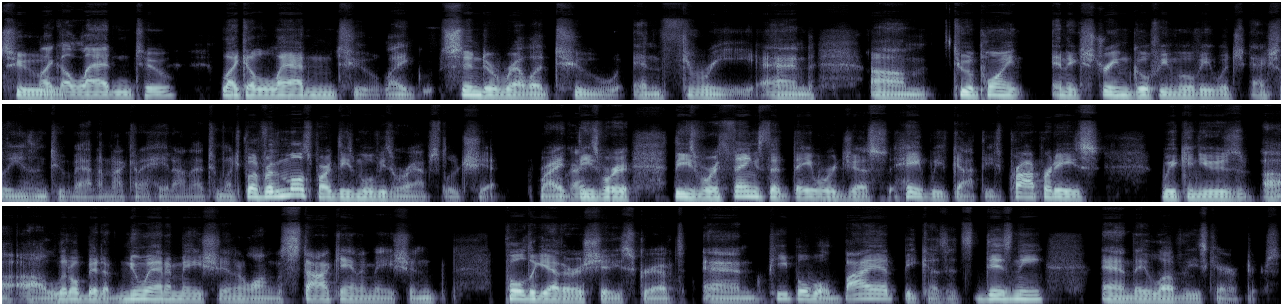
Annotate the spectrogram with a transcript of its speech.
to Like Aladdin 2. like Aladdin 2, like Cinderella 2 and 3, and um to a point an extreme goofy movie, which actually isn't too bad. I'm not gonna hate on that too much. But for the most part, these movies were absolute shit. Right. Okay. These were these were things that they were just, hey, we've got these properties. We can use uh, a little bit of new animation along with stock animation, pull together a shitty script, and people will buy it because it's Disney and they love these characters.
